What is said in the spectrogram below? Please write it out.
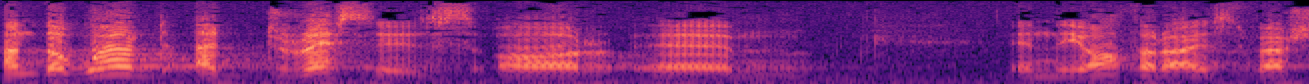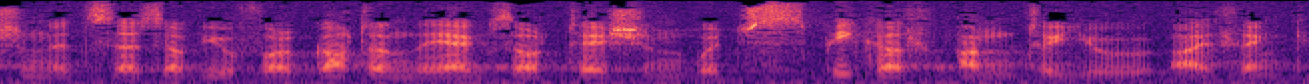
And the word addresses, or um, in the authorized version it says, Have you forgotten the exhortation which speaketh unto you, I think.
